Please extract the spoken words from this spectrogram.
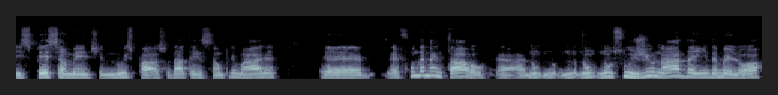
especialmente no espaço da atenção primária, é, fundamental. Não, não surgiu nada ainda melhor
